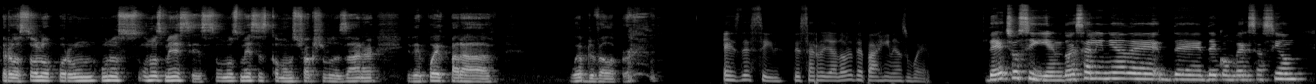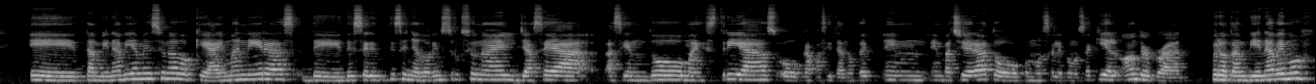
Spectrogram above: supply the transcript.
Pero solo por un, unos, unos meses, unos meses como instructional designer y después para web developer. es decir, desarrollador de páginas web. De hecho, siguiendo esa línea de, conversación, eh, también había mencionado que hay maneras de, ser diseñador instruccional, ya sea haciendo maestrías o capacitándote en, bachillerato o como se le conoce aquí el undergrad, pero también habemos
